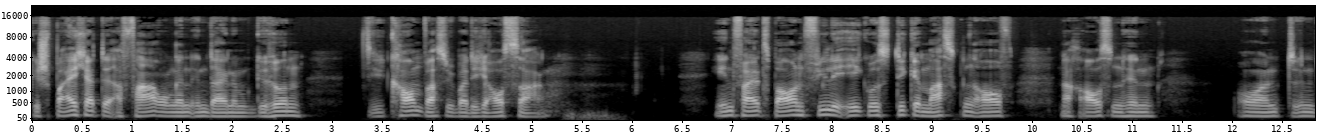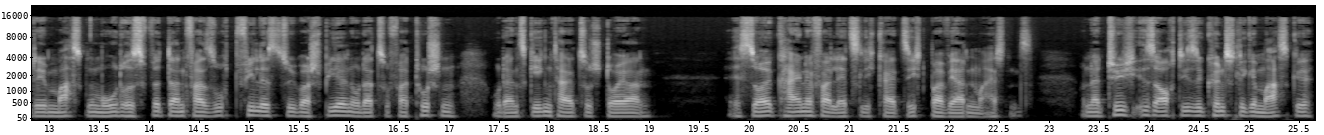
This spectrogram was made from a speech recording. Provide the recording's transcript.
Gespeicherte Erfahrungen in deinem Gehirn, die kaum was über dich aussagen. Jedenfalls bauen viele Egos dicke Masken auf, nach außen hin. Und in dem Maskenmodus wird dann versucht, vieles zu überspielen oder zu vertuschen oder ins Gegenteil zu steuern. Es soll keine Verletzlichkeit sichtbar werden meistens. Und natürlich ist auch diese künstliche Maske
